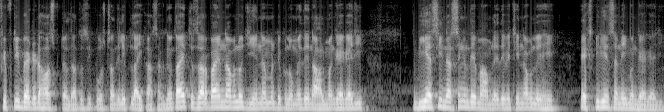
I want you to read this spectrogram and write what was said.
50 ਬੈੱਡਡ ਹਸਪੀਟਲ ਦਾ ਤੁਸੀਂ ਪੋਸਟਾਂ ਦੇ ਲਈ ਅਪਲਾਈ ਕਰ ਸਕਦੇ ਹੋ। ਤਾਂ ਇਹ ਤਜਰਬਾ ਇਹਨਾਂ ਵੱਲੋਂ ਜੀਐਨਐਮ ਡਿਪਲੋਮੇ ਦੇ ਨਾਲ ਮੰਗਿਆ ਗਿਆ ਜੀ। ਬੀਐਸਸੀ ਨਰਸਿੰਗ ਦੇ ਮਾਮਲੇ ਦੇ ਵਿੱਚ ਇਹਨਾਂ ਵੱਲੋਂ ਇਹ ਐਕਸਪੀਰੀਅੰਸ ਨਹੀਂ ਮੰਗਿਆ ਗਿਆ ਜੀ।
